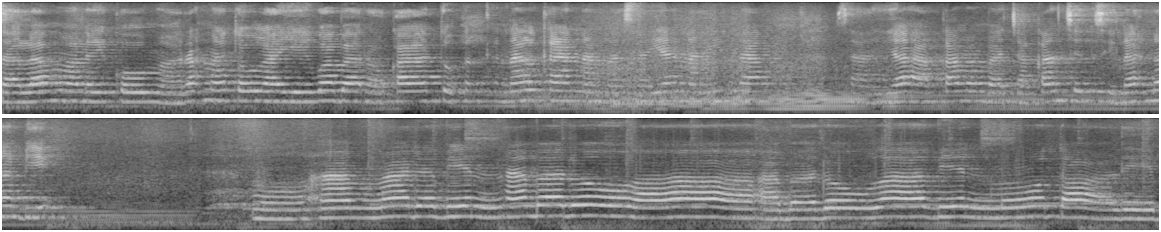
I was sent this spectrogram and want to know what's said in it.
Assalamualaikum warahmatullahi wabarakatuh. Kenalkan nama saya Nahila Saya akan membacakan silsilah Nabi Muhammad bin Abdullah Abdullah bin Mutalib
